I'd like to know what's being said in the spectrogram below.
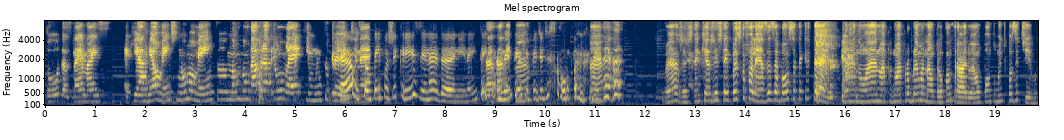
todas, né? Mas é que realmente, no momento, não, não dá para abrir um leque muito grande. Não, né? são tempos de crise, né, Dani? Nem tem, nem tem que pedir desculpa. Né? É. É, a gente tem que, a gente tem, por isso que eu falei, às vezes é bom você ter critério, né? não, é, não, é, não é problema não, pelo contrário, é um ponto muito positivo.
